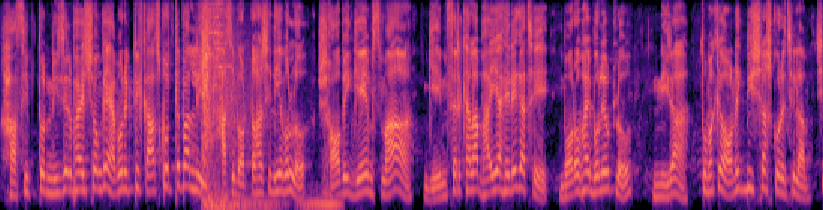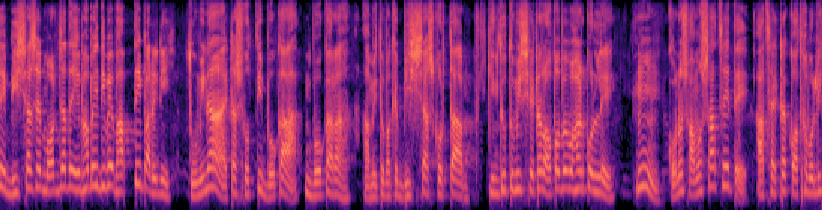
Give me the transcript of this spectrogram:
হাসিব তোর নিজের ভাইয়ের সঙ্গে এমন একটি কাজ করতে পারলি? হাসিব অট্ট হাসি দিয়ে বলল, সবই গেমস, মা। গেমসের খেলা ভাইয়া হেরে গেছে। বড় ভাই বলে উঠল, নীরা, তোমাকে অনেক বিশ্বাস করেছিলাম, সেই বিশ্বাসের মর্যাদা এভাবেই দিবে ভাবতেই পারিনি। তুমি না একটা সত্যি বোকা। বোকা না আমি তোমাকে বিশ্বাস করতাম কিন্তু তুমি সেটার অপব্যবহার করলে। হুম, কোনো সমস্যা আছে এতে? আচ্ছা একটা কথা বলি।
